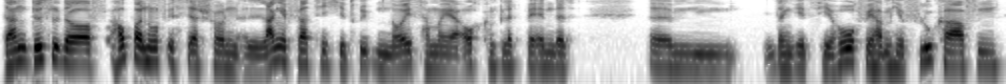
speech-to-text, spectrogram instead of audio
dann Düsseldorf Hauptbahnhof ist ja schon lange fertig. Hier drüben Neuss haben wir ja auch komplett beendet. Ähm, dann geht's hier hoch. Wir haben hier Flughafen.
